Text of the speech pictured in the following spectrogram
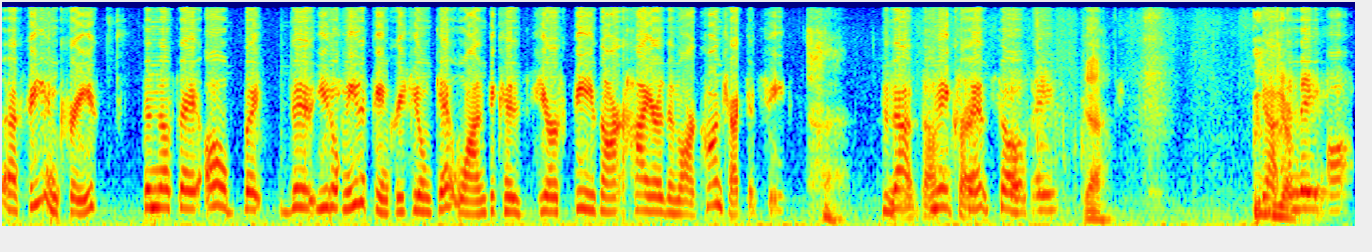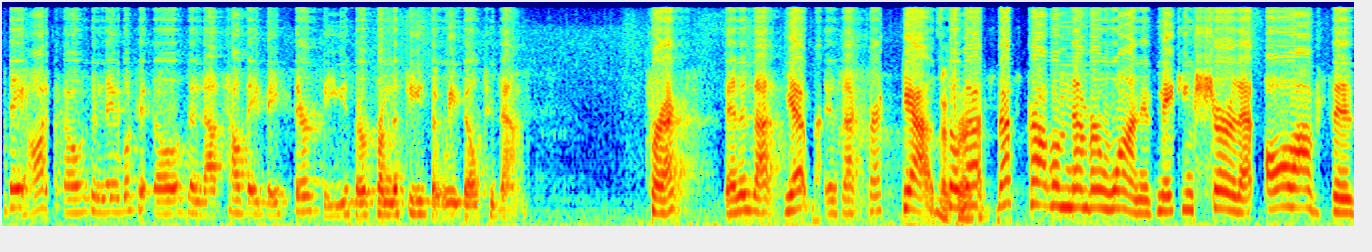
a fee increase, then they'll say, oh, but the, you don't need a fee increase. You don't get one because your fees aren't higher than our contracted fee. Does that That's make correct. sense? So, they yeah. Yeah, Yeah. and they they audit those and they look at those and that's how they base their fees or from the fees that we bill to them. Correct? Ben, is that yep. is that correct? Yeah, That's so right. that's that's problem number one is making sure that all offices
